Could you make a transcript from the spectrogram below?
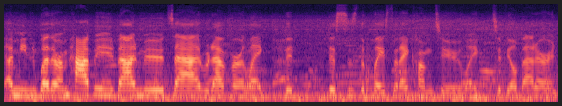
i mean whether i'm happy in bad mood sad whatever like the, this is the place that i come to like to feel better and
